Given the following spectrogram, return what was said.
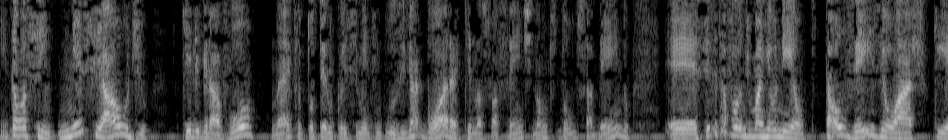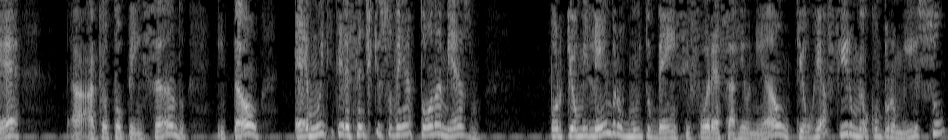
Então, assim, nesse áudio que ele gravou, né, que eu estou tendo conhecimento, inclusive agora aqui na sua frente, não estou sabendo, é, se ele está falando de uma reunião que talvez eu acho que é a, a que eu estou pensando, então é muito interessante que isso venha à tona mesmo. Porque eu me lembro muito bem, se for essa reunião, que eu reafirmo meu compromisso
